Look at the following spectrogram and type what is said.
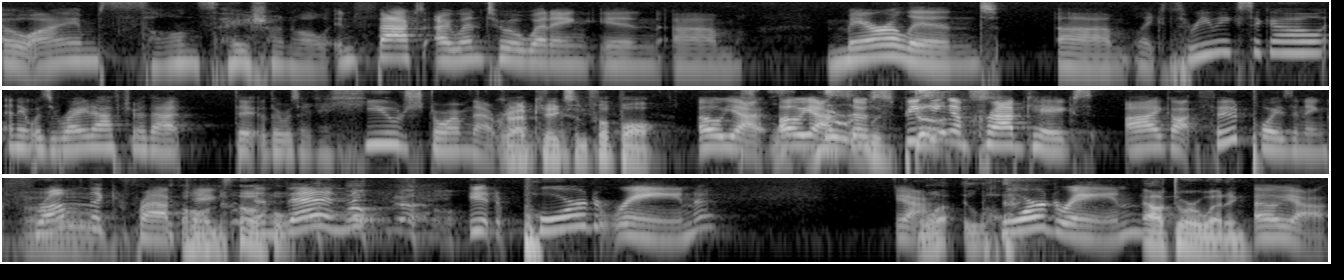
Oh, I am sensational. In fact, I went to a wedding in um, Maryland um, like three weeks ago, and it was right after that. th- There was like a huge storm that Crab ran through- cakes and football. Oh yeah, oh yeah. So Maryland speaking of crab cakes, I got food poisoning from the crab Oh, cakes, no. and then it poured rain. Yeah, What? poured rain. Outdoor wedding. Oh yeah,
